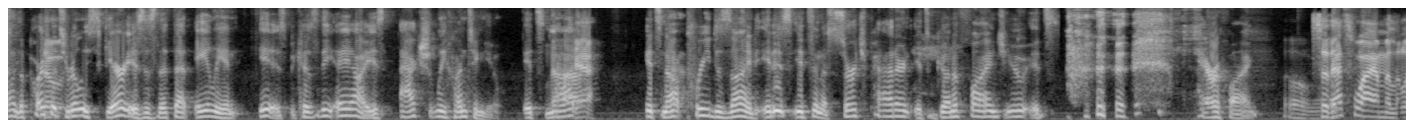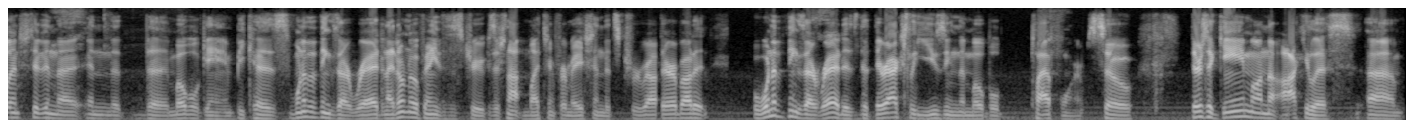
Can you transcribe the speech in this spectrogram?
Oh, the part So- that's really scary is is that that alien is because the AI is actually hunting you. It's not Yeah. it's not pre-designed. It is it's in a search pattern. It's gonna find you. It's terrifying. Oh. So that's why I'm a little interested in the in the the mobile game because one of the things I read, and I don't know if any of this is true because there's not much information that's true out there about it. But one of the things I read is that they're actually using the mobile platform. So there's a game on the Oculus, um,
